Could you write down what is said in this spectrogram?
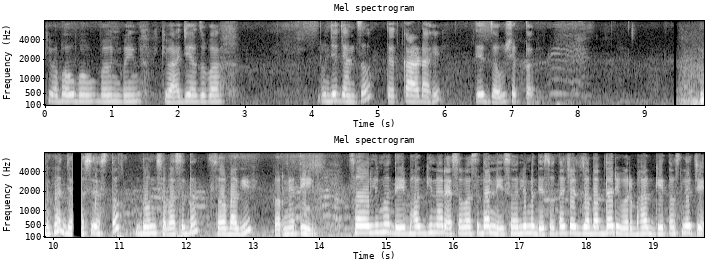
किंवा भाऊ भाऊ बहीण बहीण किंवा आजी आजोबा म्हणजे ज्यांचं त्यात कार्ड आहे तेच जाऊ शकतात. बघा जास्तीत जास्त दोन सभासद सहभागी करण्यात येईल. सहलीमध्ये भाग घेणाऱ्या सभासदांनी सहलीमध्ये स्वतःच्या जबाबदारीवर भाग घेत असल्याचे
